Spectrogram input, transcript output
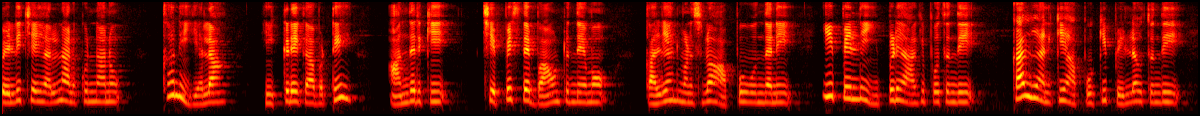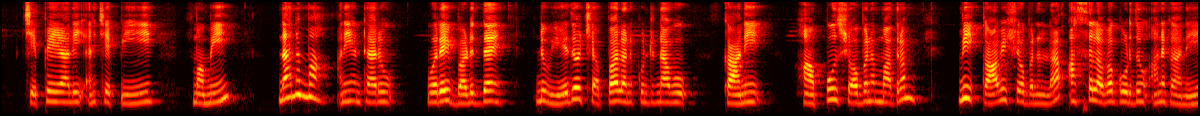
పెళ్ళి చేయాలని అనుకున్నాను. కానీ ఎలా? ఇక్కడే కాబట్టి అందరికీ చెప్పేస్తే బాగుంటుందేమో. కళ్యాణ్ మనసులో అప్పు ఉందని ఈ పెళ్ళి ఇప్పుడే ఆగిపోతుంది. కళ్యాణ్కి అప్పుకి పెళ్ళవుతుంది. చెప్పేయాలి అని చెప్పి మమ్మీ నానమ్మ అని అంటారు. ఒరే బడుద్దాయ్ నువ్వు ఏదో చెప్పాలనుకుంటున్నావు కానీ అప్పు శోభనం మాత్రం మీ కావ్య శోభనంలా అస్సలు అవ్వకూడదు అనగానే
